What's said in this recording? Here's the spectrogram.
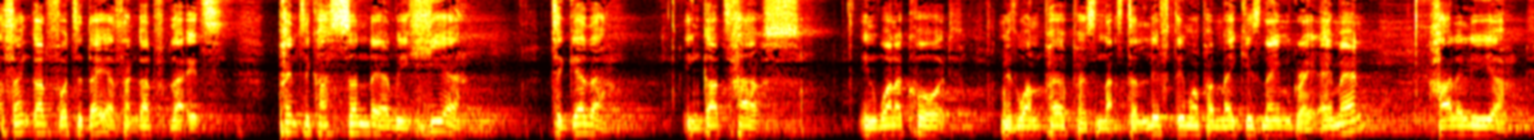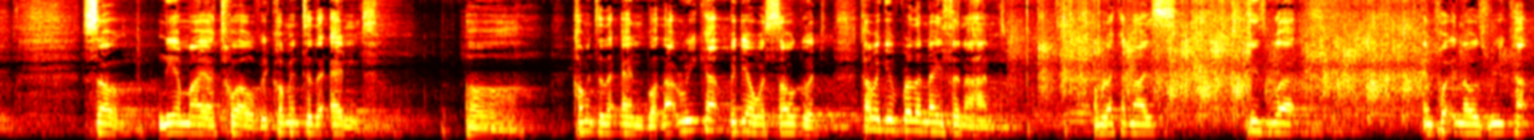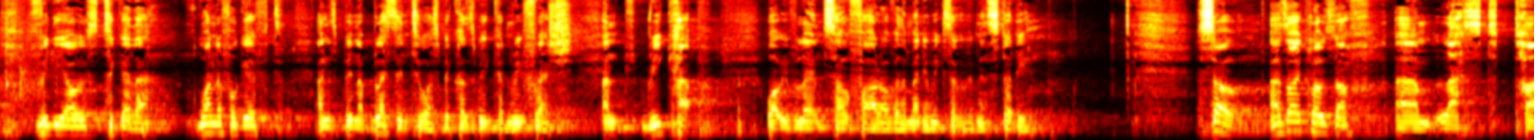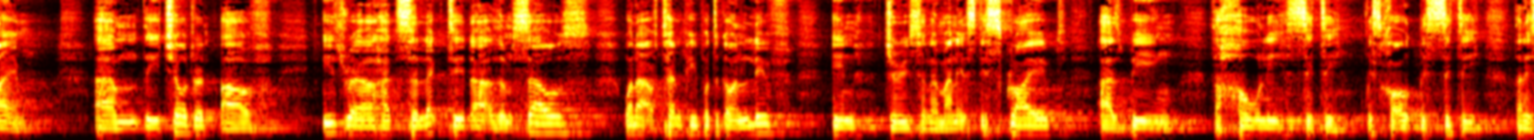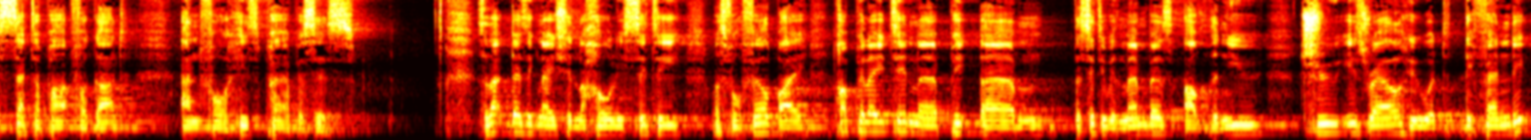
I thank God for today. I thank God that it's Pentecost Sunday and we're here together in God's house in one accord with one purpose, and that's to lift Him up and make His name great. Amen. Hallelujah. So, Nehemiah 12, we're coming to the end. Oh, coming to the end, but that recap video was so good. Can we give Brother Nathan a hand and recognize his work in putting those recap videos together? Wonderful gift, and it's been a blessing to us because we can refresh and recap what we've learned so far over the many weeks that we've been studying. So, as I closed off um, last time, um, the children of Israel had selected out of themselves one out of ten people to go and live in Jerusalem, and it's described as being the holy city. This whole this city that is set apart for God and for His purposes. So that designation, the holy city, was fulfilled by populating uh, um, the city with members of the new true Israel who would defend it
